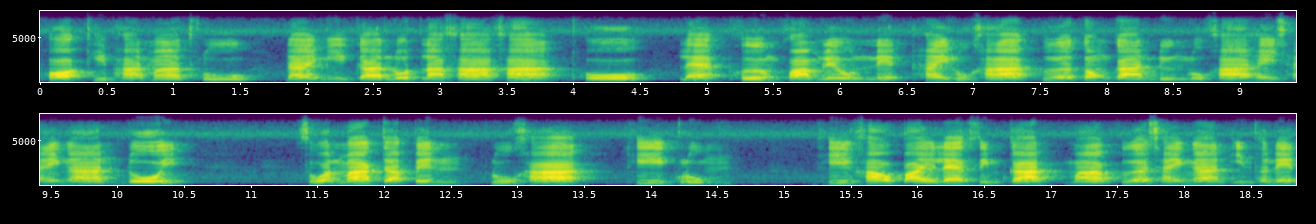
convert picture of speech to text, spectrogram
เพราะที่ผ่านมา True ได้มีการลดราคาค่าโทร และเพิ่มความเร็วเน็ตให้ลูกค้าเพื่อต้องการดึงลูกค้าให้ใช้งานโดย ส่วนมากจะเป็นลูกค้าที่กลุ่มที่เข้าไปแลกซิมการ์ดมาเพื่อใช้งานอินเทอร์เน็ต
